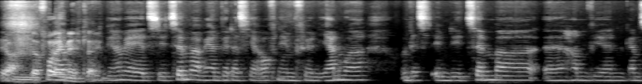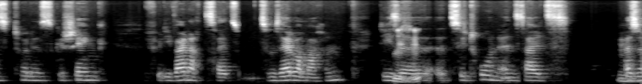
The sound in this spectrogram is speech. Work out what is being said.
Ja, Mhm. da freue ich wir, mich gleich. wir haben ja jetzt Dezember, während wir das hier aufnehmen für den Januar. Und jetzt im Dezember äh, haben wir ein ganz tolles Geschenk für die Weihnachtszeit zum, zum selber machen. Diese Mhm. Zitronen in Salz. Mhm. Also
